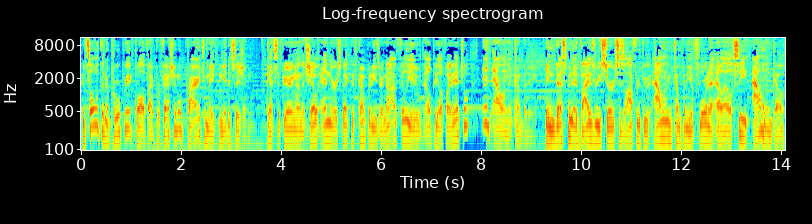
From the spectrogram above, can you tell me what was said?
consult with an appropriate qualified professional prior to making a decision. Guests appearing on the show and their respective companies are not affiliated with LPL Financial and Allen and Company. Investment advisory services offered through Allen and Company of Florida LLC, Allen and Co,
